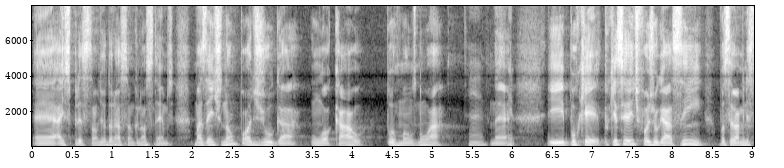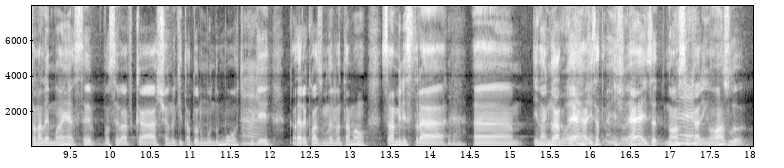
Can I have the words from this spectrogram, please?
é a expressão de adoração que nós temos. Mas a gente não pode julgar um local por mãos no ar. É, Né? é- E por quê? Porque se a gente for julgar assim, você vai ministrar na Alemanha, você, você vai ficar achando que tá todo mundo morto, porque a galera quase não levanta a mão. Você vai ministrar ah, e na Inglaterra, Noruega. exatamente. Noruega. É, nossa, cara, em Oslo,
